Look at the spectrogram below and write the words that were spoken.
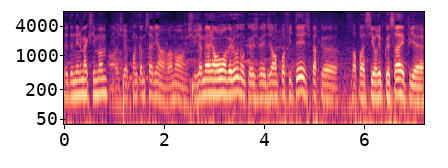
de donner le maximum. Euh, je vais prendre comme ça vient, vraiment. Je suis jamais allé en haut en vélo donc euh, je vais déjà en profiter. J'espère que ce sera pas si horrible que ça et puis euh,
